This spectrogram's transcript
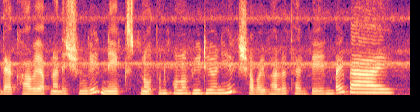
দেখা হবে আপনাদের সঙ্গে নেক্সট নতুন কোনো ভিডিও নিয়ে। সবাই ভালো থাকবেন। Bye bye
